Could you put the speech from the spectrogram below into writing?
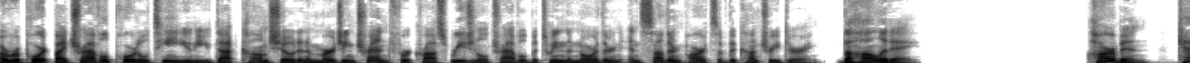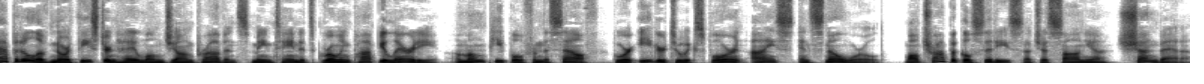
A report by travel portal tuniu.com showed an emerging trend for cross-regional travel between the northern and southern parts of the country during the holiday. Harbin, capital of northeastern Heilongjiang province maintained its growing popularity among people from the south who are eager to explore an ice and snow world, while tropical cities such as Sanya, Shunbana,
